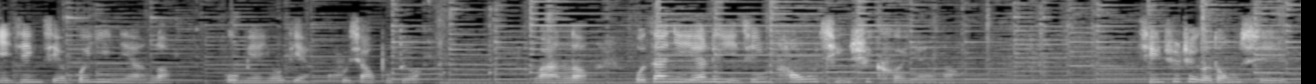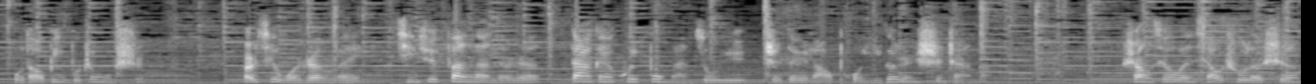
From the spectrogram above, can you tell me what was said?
已经结婚一年了，不免有点哭笑不得。完了，我在你眼里已经毫无情趣可言了。情趣这个东西，我倒并不重视，而且我认为情绪泛滥的人大概会不满足于只对老婆一个人施展了。尚修文笑出了声。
